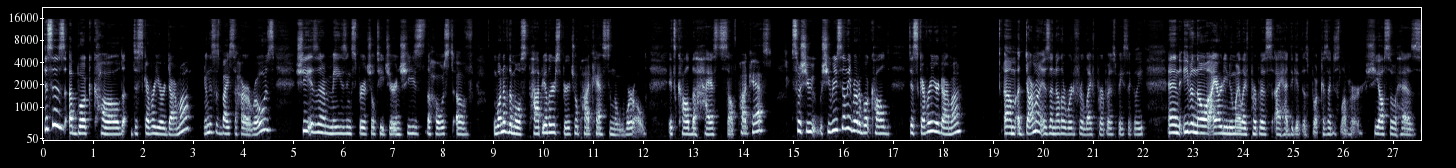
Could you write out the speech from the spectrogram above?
This is a book called discover your dharma and this is by Sahara Rose. She is an amazing spiritual teacher, and she's the host of one of the most popular spiritual podcasts in the world. It's called the Highest Self Podcast. So she she recently wrote a book called Discover Your Dharma. Um, a dharma is another word for life purpose, basically. And even though I already knew my life purpose, I had to get this book because I just love her. She also has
